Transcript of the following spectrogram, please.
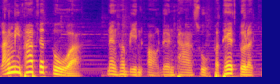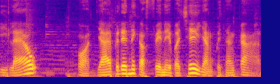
หลังมีภาพเจ้าตัวนั่งเครื่องบินออกเดินทางสู่ประเทศตุรกีแล้ว ก่อนย้ายไปเล่นให้กับเฟเนบาเช่อย่างเป็นทางการ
